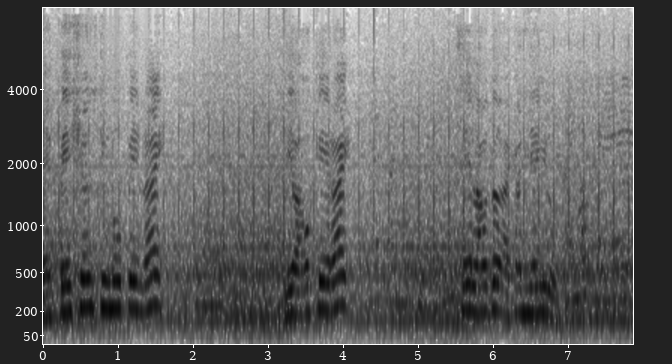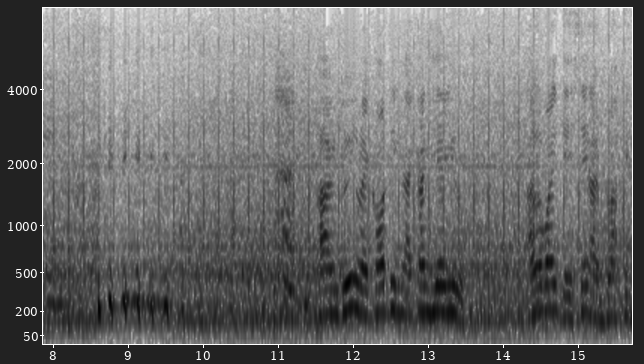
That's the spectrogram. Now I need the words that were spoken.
And patient still no pain, right? You are okay, right? Yes, I'm okay. Say louder, I can't hear you. I'm okay. I'm doing recording, I can't hear you. Otherwise they say I'm bluffing.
